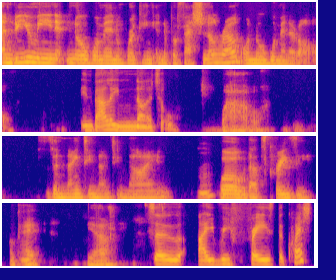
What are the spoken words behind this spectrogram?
And do you mean no woman working in the professional realm or no women at all? In ballet, none at all. Wow. This is in 1999. Mm-hmm. Whoa, that's crazy. Okay. Mm-hmm. Yeah. So I rephrased the question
